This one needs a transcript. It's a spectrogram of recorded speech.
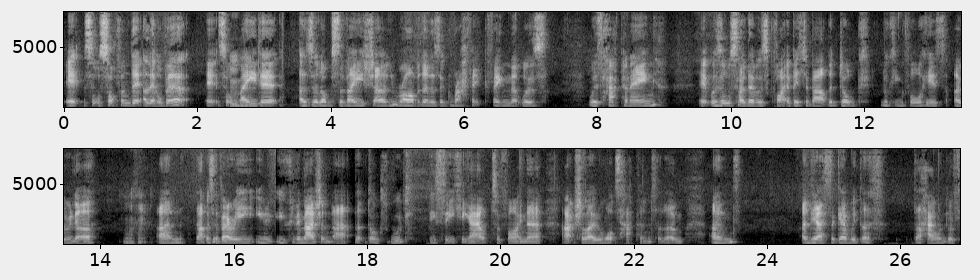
it sort of softened it a little bit. It sort of mm-hmm. made it as an observation rather than as a graphic thing that was was happening. It was also there was quite a bit about the dog looking for his owner, mm-hmm. and that was a very you you can imagine that that dogs would be seeking out to find their actual owner, what's happened to them, and and yes, again with the the Hound of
